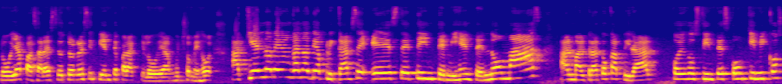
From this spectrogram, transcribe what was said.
lo voy a pasar a este otro recipiente para que lo vean mucho mejor. ¿A quién no le dan ganas de aplicarse este tinte, mi gente? No más al maltrato capilar con esos tintes con químicos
